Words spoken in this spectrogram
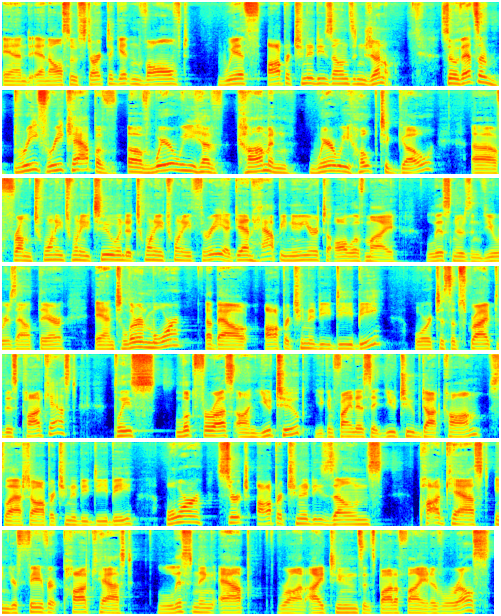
and and also start to get involved with opportunity zones in general. So that's a brief recap of of where we have come and where we hope to go uh, from 2022 into 2023. Again, happy New Year to all of my listeners and viewers out there. And to learn more about Opportunity DB or to subscribe to this podcast, please look for us on YouTube. You can find us at youtube.com slash opportunitydb or search Opportunity Zones podcast in your favorite podcast listening app. We're on iTunes and Spotify and everywhere else.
